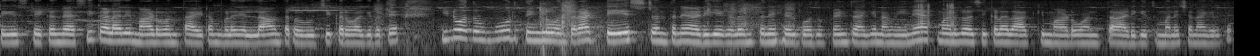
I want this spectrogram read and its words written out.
ಟೇಸ್ಟ್ ಏಕೆಂದರೆ ಹಸಿ ಕಾಳಲ್ಲಿ ಮಾಡುವಂಥ ಐಟಮ್ಗಳೆಲ್ಲ ಒಂಥರ ರುಚಿಕರವಾಗಿರುತ್ತೆ. ಇನ್ನೂ ಒಂದು ಮೂರು ತಿಂಗಳು ಒಂಥರ ಟೇಸ್ಟ್ ಅಂತಲೇ ಅಡುಗೆಗಳು ಅಂತಲೇ ಹೇಳ್ಬೋದು. ಫ್ರೆಂಡ್ಸ್ ಹಾಗೆ ನಾವು ಏನೇ ಹಾಕಿ ಮಾಡಿದ್ರು ಹಸಿ ಕಾಳಲ್ಲಿ ಹಾಕಿ ಮಾಡುವಂಥ ಅಡುಗೆ ತುಂಬಾ ಚೆನ್ನಾಗಿರುತ್ತೆ.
